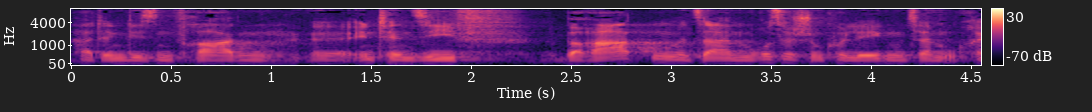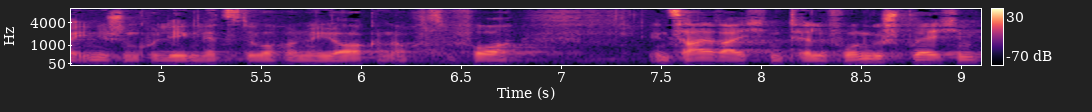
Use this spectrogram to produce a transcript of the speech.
hat in diesen Fragen äh, intensiv beraten mit seinem russischen Kollegen, mit seinem ukrainischen Kollegen letzte Woche in New York und auch zuvor in zahlreichen Telefongesprächen.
